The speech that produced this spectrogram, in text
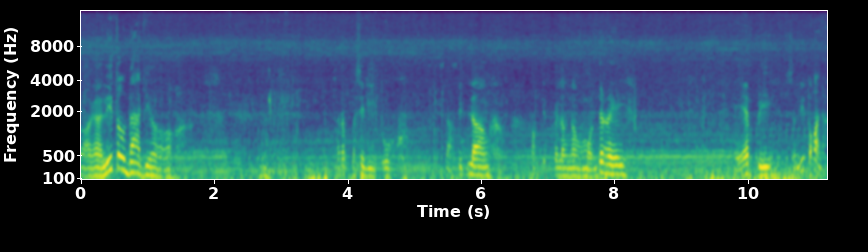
Ayan, Little Baguio. Sarap kasi dito. Lapit lang. Pakit ka lang ng Monterey. AFP. So, dito ka na.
